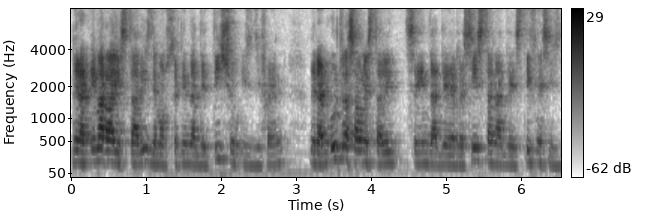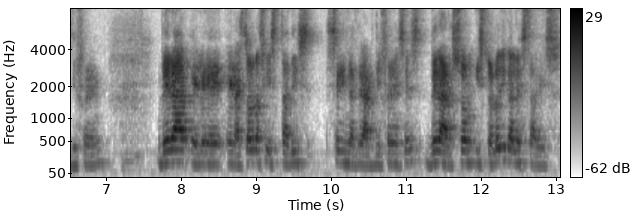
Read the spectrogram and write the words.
There are MRI studies demonstrating that the tissue is different. There are ultrasound studies saying that the resistance and the stiffness is different. There are el- elastography studies saying that there are differences. There are some histological studies.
